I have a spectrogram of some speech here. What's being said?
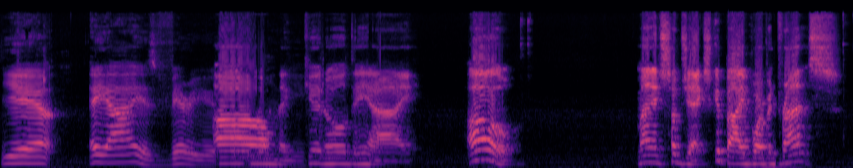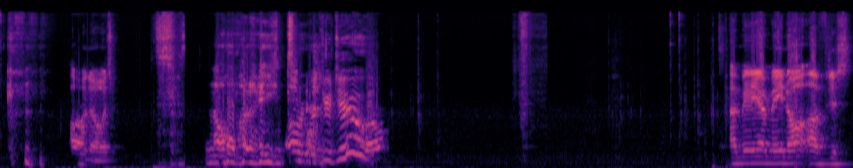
yeah, AI is very. Oh, the good old AI. Oh! Manage subjects. Goodbye, Bourbon France. oh no, it's. No, what are you Oh. What'd you do? I may or may not have just.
